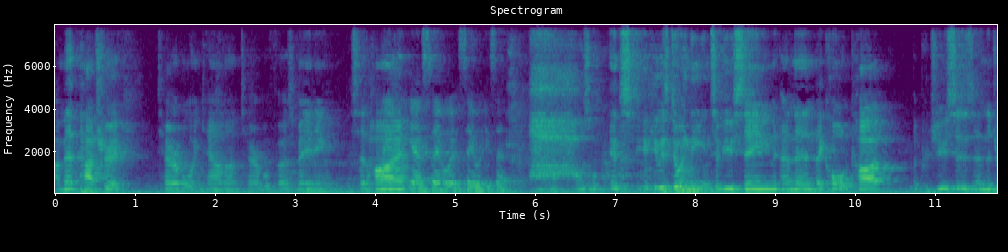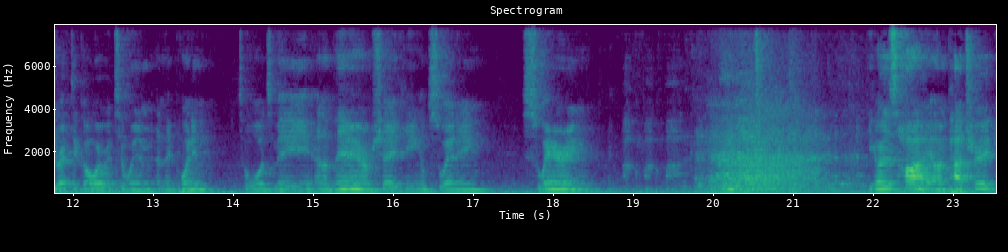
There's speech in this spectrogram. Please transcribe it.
I met Patrick. Terrible encounter, terrible first meeting. He said hi. Yeah, say what say what you said. I was, it's, he was doing the interview scene, and then they called cut. The producers and the director go over to him, and they point him towards me, and I'm there. I'm shaking, I'm sweating, swearing. Like, fuck, fuck, fuck. He goes, "Hi, I'm Patrick."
